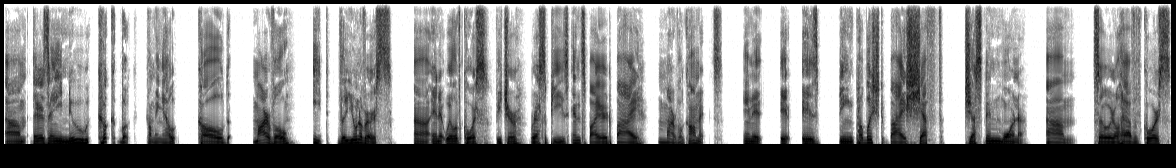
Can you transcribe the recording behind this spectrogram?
Um, there's a new cookbook coming out called Marvel Eat the Universe. Uh, and it will, of course, feature recipes inspired by Marvel Comics. And it it is being published by Chef Justin Warner. Um, so it'll have, of course,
